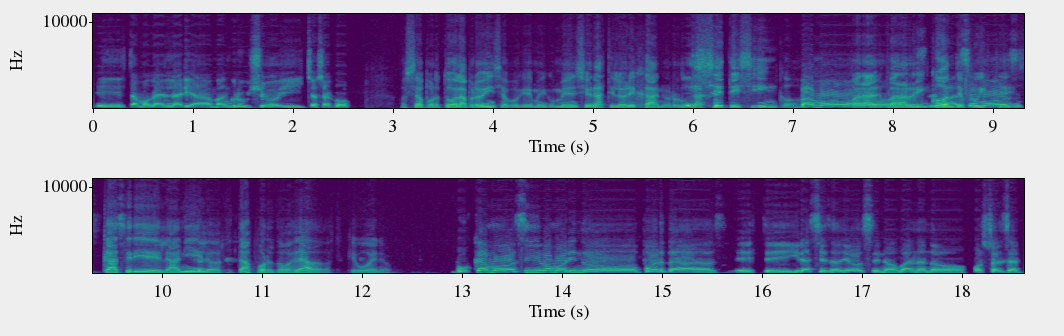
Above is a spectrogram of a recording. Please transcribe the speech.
eh, estamos acá en el área Mangrullo y Chayacó. O sea, por toda la provincia, porque me, mencionaste Lorejano, Ruta 7 y 5. Vamos. Para, para Rincón te fuiste. Catriel, Anielo, estás por todos lados. Qué bueno. Buscamos, sí, vamos abriendo puertas este, y gracias a Dios se nos van dando, por suerte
